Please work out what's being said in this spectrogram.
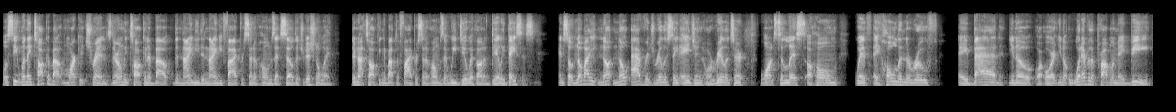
Well, see, when they talk about market trends, they're only talking about the 90 to 95% of homes that sell the traditional way. They're not talking about the 5% of homes that we deal with on a daily basis. And so nobody, no, no average real estate agent or realtor wants to list a home with a hole in the roof, a bad, you know, or or you know, whatever the problem may be,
